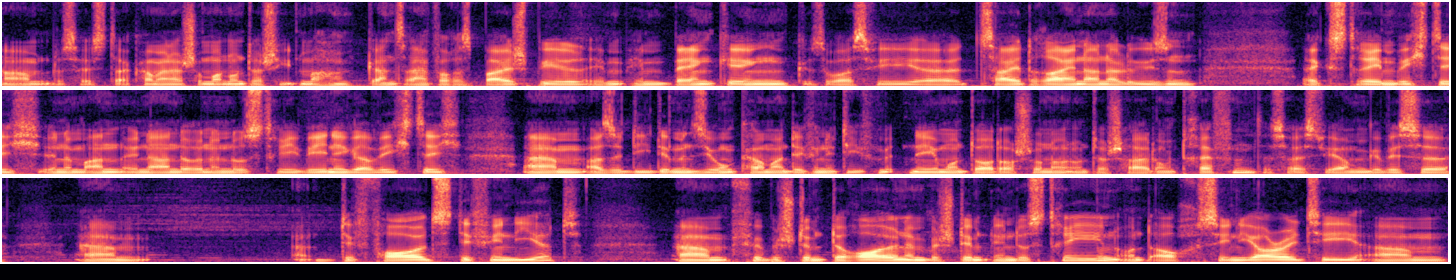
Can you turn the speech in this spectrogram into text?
Ähm, das heißt, da kann man ja schon mal einen Unterschied machen. Ganz einfaches Beispiel im, im Banking, sowas wie äh, Zeitreihenanalysen extrem wichtig, in, einem, in einer anderen Industrie weniger wichtig. Ähm, also die Dimension kann man definitiv mitnehmen und dort auch schon eine Unterscheidung treffen. Das heißt, wir haben gewisse ähm, Defaults definiert ähm, für bestimmte Rollen in bestimmten Industrien und auch Seniority. Ähm,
